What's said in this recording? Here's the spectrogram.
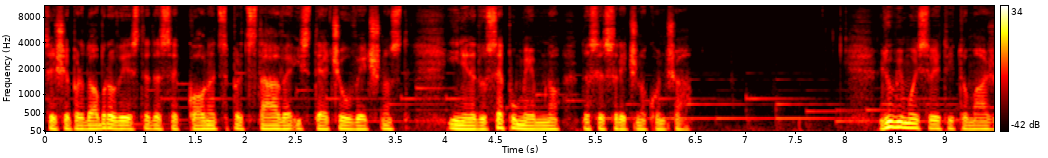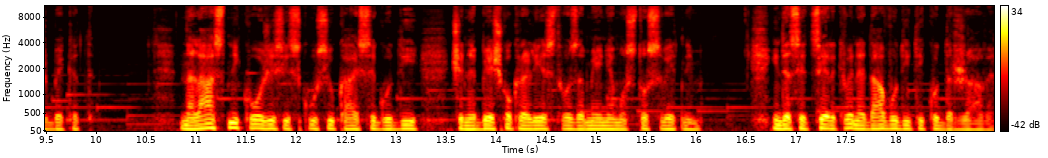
saj še predobro veste, da se konec predstave izteče v večnost in je nadvse pomembno, da se srečno konča. Ljubi moj sveti Tomaž Beket na lastni koži si izkusil, kaj se godi, če nebeško kraljestvo zamenjamo s to svetnim in da se cerkve ne da voditi kot države.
